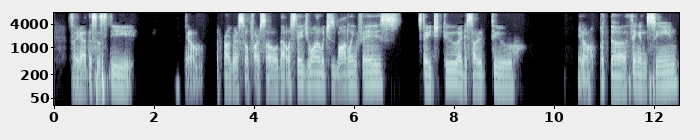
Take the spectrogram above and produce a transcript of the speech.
so yeah, this is the, you know, the progress so far. So that was stage one, which is modeling phase. Stage two, I decided to, you know, put the thing in scene.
